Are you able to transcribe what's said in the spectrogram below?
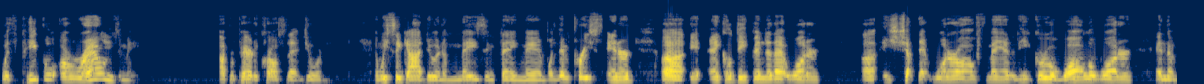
with people around me. I prepare to cross that Jordan. And we see God do an amazing thing, man. When them priests entered uh, ankle deep into that water, uh, he shut that water off, man, and he grew a wall of water. And the,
